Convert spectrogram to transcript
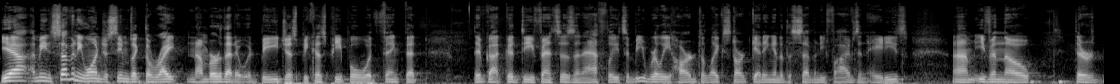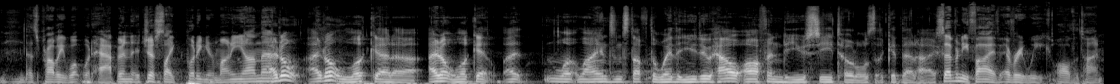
Yeah, I mean, 71 just seems like the right number that it would be just because people would think that they've got good defenses and athletes. It'd be really hard to like start getting into the 75s and 80s, um, even though they're, that's probably what would happen. It's just like putting your money on that. I don't I don't look at uh I don't look at, at lines and stuff the way that you do. How often do you see totals that get that high? 75 every week, all the time.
